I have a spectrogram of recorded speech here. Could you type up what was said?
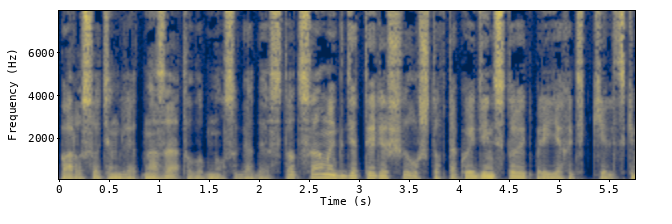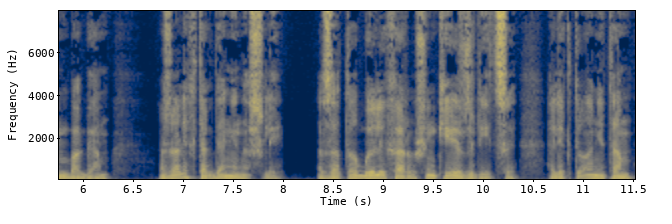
пару сотен лет назад», — улыбнулся Гадес. «Тот самый, где ты решил, что в такой день стоит приехать к кельтским богам. Жаль, их тогда не нашли. Зато были хорошенькие жрицы. Или кто они там?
